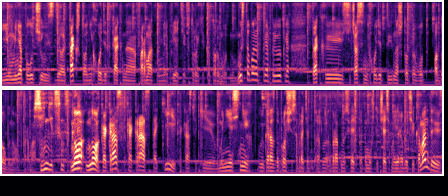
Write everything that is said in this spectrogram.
И у меня получилось сделать так, что они ходят как на форматные мероприятия в стройке, к которым вот ну, мы с тобой, например, привыкли, так и сейчас они ходят и на что-то вот подобного формата. Синицынск. Но, но как раз, как раз такие, как раз таки, мне с них гораздо проще собрать об- об- обратную связь, потому что часть моей рабочей команды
